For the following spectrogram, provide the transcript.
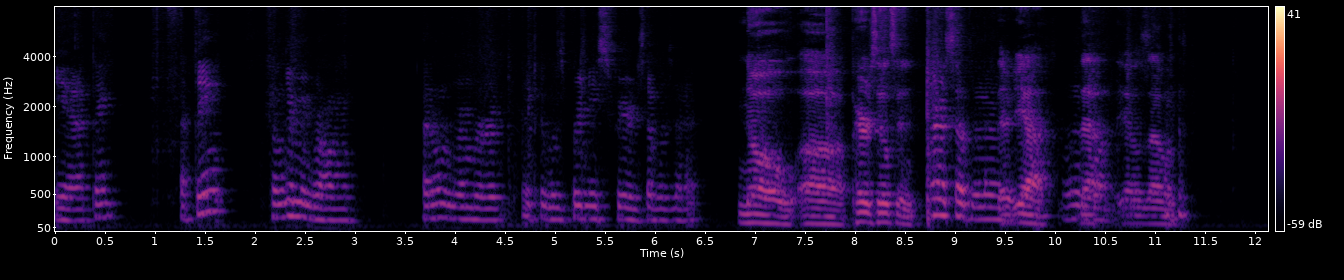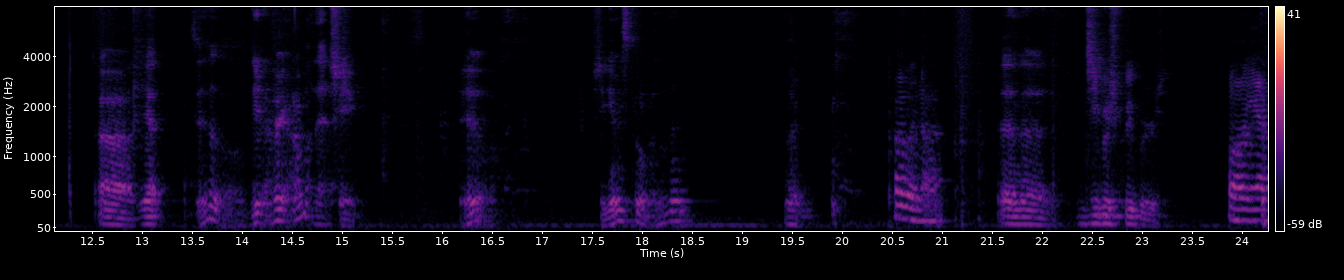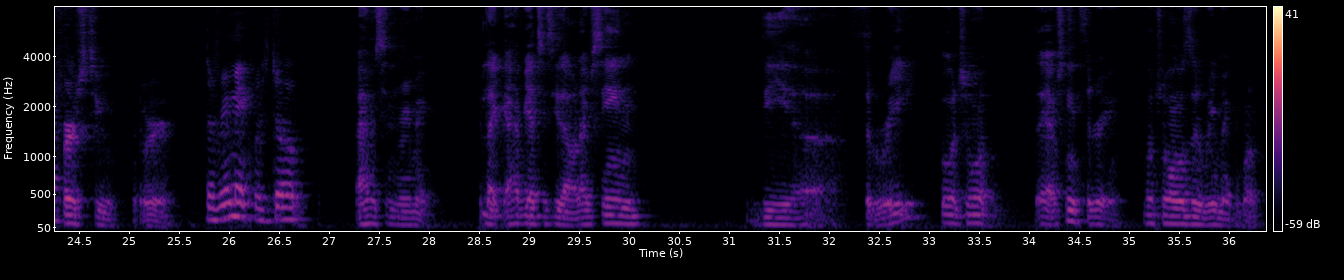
Yeah, I think, I think. Don't get me wrong. I don't remember if it was Britney Spears that was in it. No, uh, Paris Hilton. Paris Hilton. There, yeah, that about- yeah, it was that one. uh, yeah, Ew, dude, I forgot about that chick. Ew, she even still relevant. Like, Probably not. and uh, Jeepers Creepers. Oh yeah, The first two were. the remake was dope. I haven't seen the remake. Like I have yet to see that one. I've seen the uh three. Which one? Yeah, I've seen three. Which one was the remake one?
